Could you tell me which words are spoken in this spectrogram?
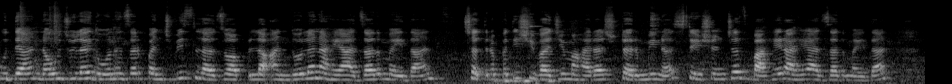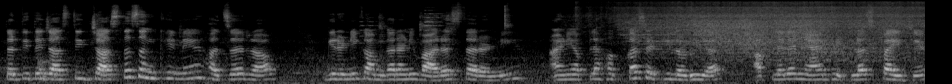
उद्या नऊ जुलै दोन हजार पंचवीसला जो आपलं आंदोलन आहे आझाद मैदान छत्रपती शिवाजी महाराज टर्मिनस स्टेशनच्याच बाहेर आहे आझाद मैदान. तर तिथे जास्तीत जास्त संख्येने हजर राहा गिरणी कामगार आणि वारसदारांनी आणि आपल्या हक्कासाठी लढूयात. आपल्याला न्याय भेटलाच पाहिजे.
